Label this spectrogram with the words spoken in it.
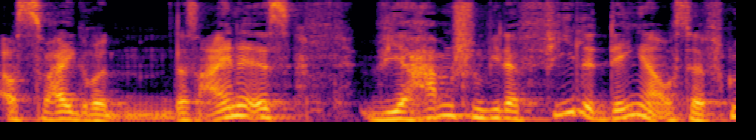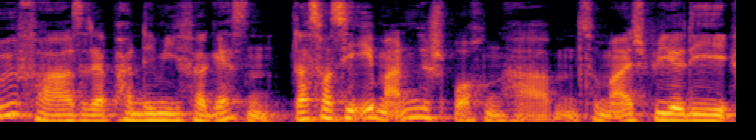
aus zwei Gründen. Das eine ist, wir haben schon wieder viele Dinge aus der Frühphase der Pandemie vergessen. Das, was Sie eben angesprochen haben, zum Beispiel die,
